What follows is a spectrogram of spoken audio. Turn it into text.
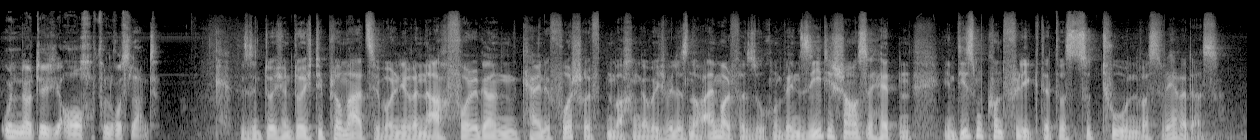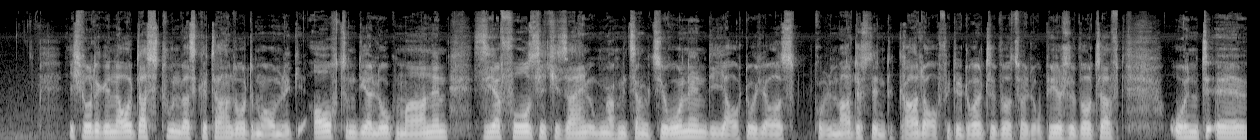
und natürlich auch von Russland. Sie sind durch und durch Diplomat. Sie wollen Ihren Nachfolgern keine Vorschriften machen. Aber ich will es noch einmal versuchen. Wenn Sie die Chance hätten, in diesem Konflikt etwas zu tun, was wäre das? Ich würde genau das tun, was getan wird im Augenblick. Auch zum Dialog mahnen, sehr vorsichtig sein im Umgang mit Sanktionen, die ja auch durchaus problematisch sind, gerade auch für die deutsche Wirtschaft, die europäische Wirtschaft. Und äh,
